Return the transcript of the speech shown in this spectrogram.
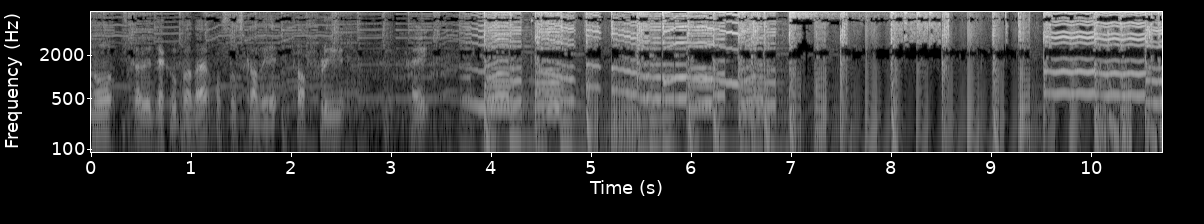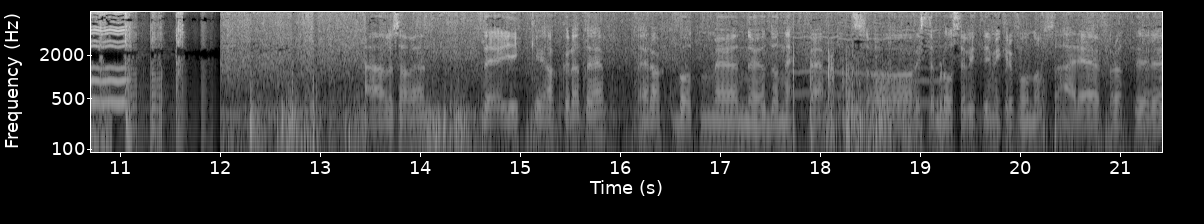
nå skal vi drikke opp av det, og så skal vi ta fly. Hei. Hei, alle sammen. Det gikk akkurat det. Jeg rakk båten med nød og neppe. Så hvis det blåser litt i mikrofonen nå, så er det for at dere,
